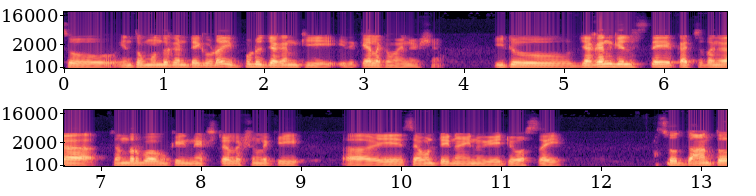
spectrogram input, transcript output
సో ఇంతకు ముందు కంటే కూడా ఇప్పుడు జగన్కి ఇది కీలకమైన విషయం. ఇటు జగన్ గెలిస్తే ఖచ్చితంగా చంద్రబాబుకి నెక్స్ట్ ఎలక్షన్లకి ఏ సెవెంటీ నైన్ ఎయిటీ వస్తాయి. సో దాంతో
